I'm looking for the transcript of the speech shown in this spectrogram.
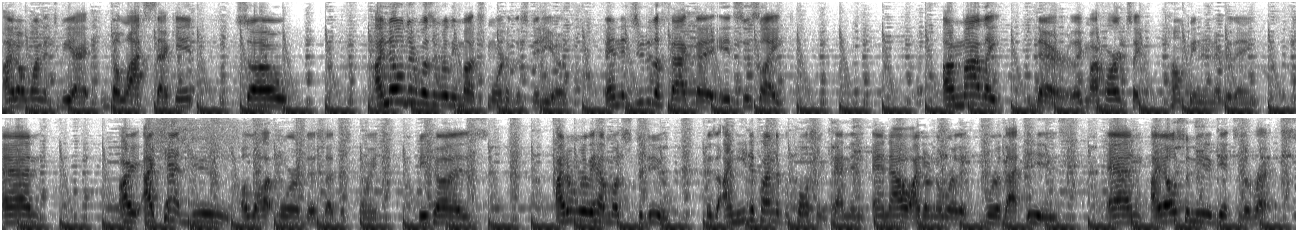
I don't want it to be at the last second. So, I know there wasn't really much more to this video, and it's due to the fact that it's just like, I'm not like there, like my heart's like pumping and everything, and I, I can't do a lot more of this at this point, because I don't really have much to do because I need to find the propulsion cannon, and now I don't know where that where that is, and I also need to get to the wrecks.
